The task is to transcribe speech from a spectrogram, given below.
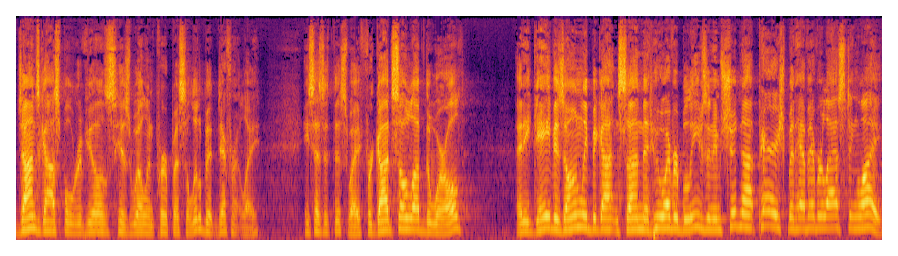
John's gospel reveals his will and purpose a little bit differently. He says it this way For God so loved the world that he gave his only begotten Son, that whoever believes in him should not perish but have everlasting life.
